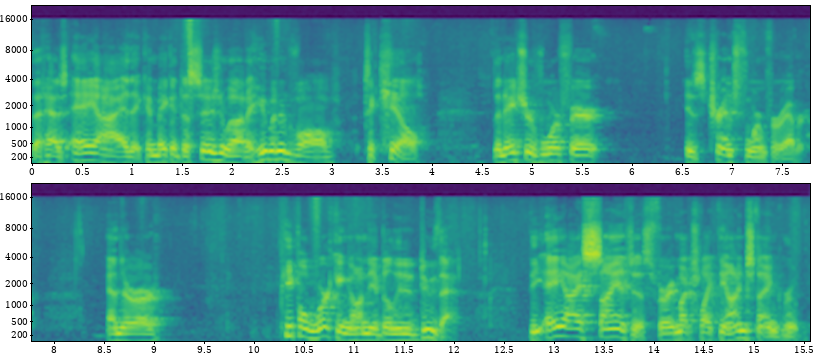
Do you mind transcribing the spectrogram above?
that has AI that can make a decision without a human involved to kill, the nature of warfare is transformed forever. And there are people working on the ability to do that. The AI scientists, very much like the Einstein group,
